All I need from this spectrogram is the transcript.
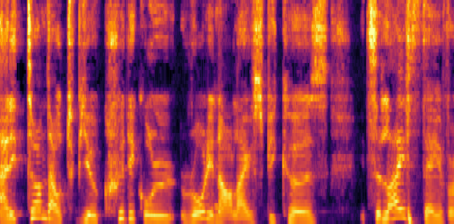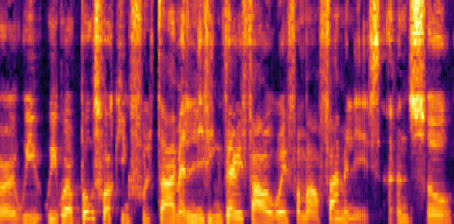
And it turned out to be a critical role in our lives because it's a lifesaver. We, we were both working full time and living very far away from our families. And so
